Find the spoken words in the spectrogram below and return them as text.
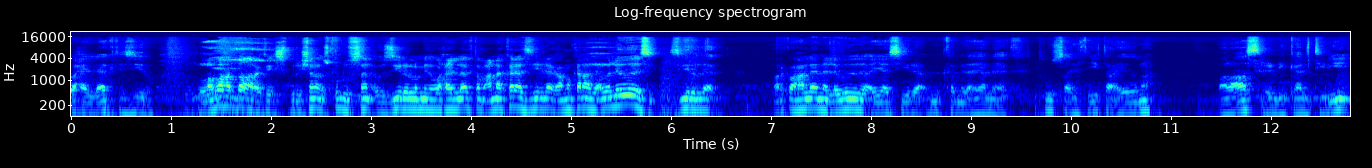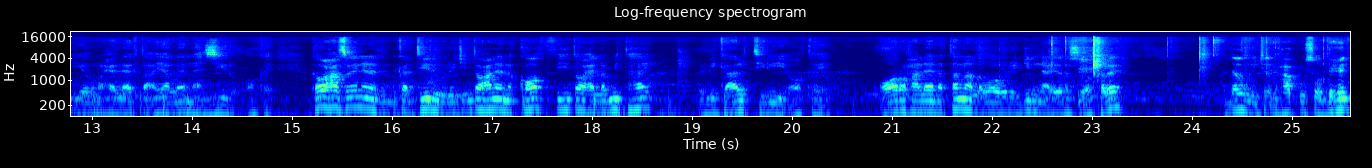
waxay la egta zero. Laba haddaa aragta expression isku dhufsan oo zero la mid waxay la egta macnaa kanaa zero la ama kanaa ama labadaas zero la marka waxaan leenahay labadooda ayaa siira mid ka mid ayaa la eg. Two sin theta iyaduna plus radical three iyaduna waxay la egta ayaa leenahay zero. Okay ka waxaan sameynaynaa radical three wareeji inta waxaan leenahay cot theta waxay la mid tahay radical three okay or waxaan leenahay tanna waa wareejinayna iyadana sidoo kale. Haddaa wareejida maxaa kuusoo bixin?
